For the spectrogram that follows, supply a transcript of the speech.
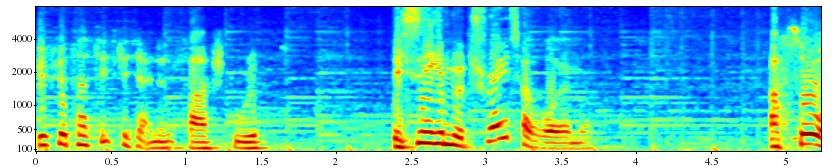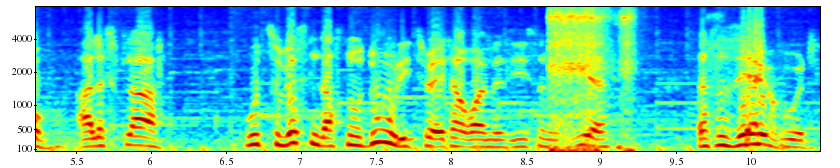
Gibt hier tatsächlich einen Fahrstuhl. Ich sehe hier nur Traitor-Räume. Ach so, alles klar. Gut zu wissen, dass nur du die Traitor-Räume siehst und nicht wir. Das ist sehr gut.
